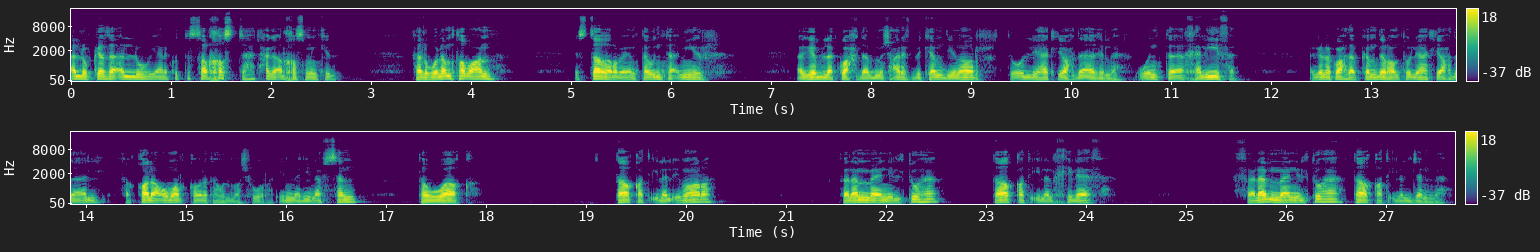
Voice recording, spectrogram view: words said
قال له بكذا قال له يعني كنت استرخصت هات حاجة أرخص من كده. فالغلام طبعا استغرب يعني أنت وأنت أمير أجيب لك واحدة مش عارف بكام دينار تقول لي هات لي واحدة أغلى وأنت خليفة أجيب لك واحدة بكام درهم تقول لي هات لي واحدة أقل. فقال عمر قولته المشهورة إن لي نفسا تواقه طاقت إلى الإمارة فلما نلتها طاقت إلى الخلافة. فلما نلتها طاقت إلى الجنة.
